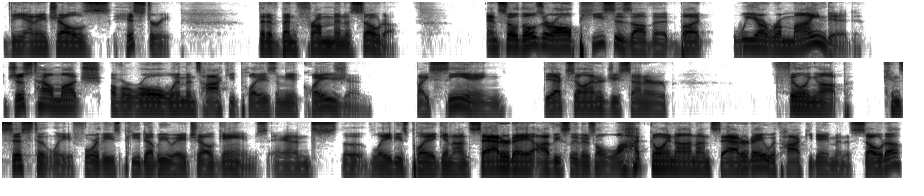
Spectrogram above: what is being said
the NHL's history that have been from Minnesota. And so those are all pieces of it, but we are reminded just how much of a role women's hockey plays in the equation by seeing the Xcel Energy Center filling up consistently for these PWHL games. And the ladies play again on Saturday. Obviously, there's a lot going on on Saturday with Hockey Day Minnesota,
